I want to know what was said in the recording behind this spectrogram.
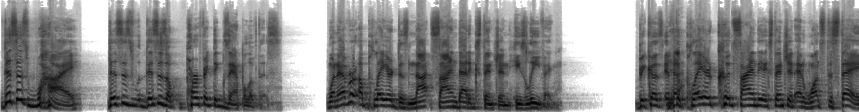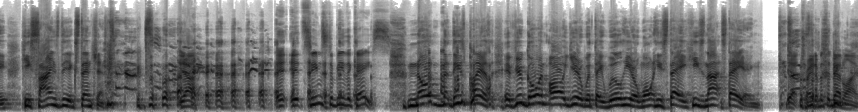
This is why this is this is a perfect example of this. Whenever a player does not sign that extension, he's leaving. Because if Yeah. the player could sign the extension and wants to stay, he signs the extension. yeah. it, it seems to be the case. no, these players, if you're going all year with a will he or won't he stay, he's not staying. Yeah, trade him at the deadline.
